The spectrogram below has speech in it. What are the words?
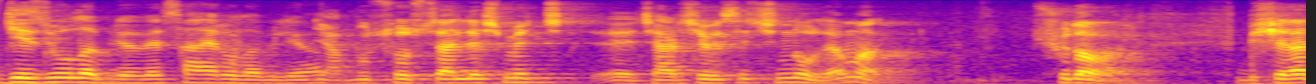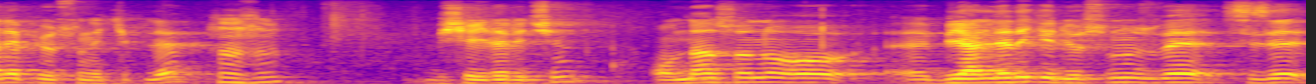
gezi olabiliyor vesaire olabiliyor. Ya bu sosyalleşme e, çerçevesi içinde oluyor ama şu da var. Bir şeyler yapıyorsun ekiple, Hı hı. bir şeyler için. Ondan sonra o e, bir yerlere geliyorsunuz ve size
